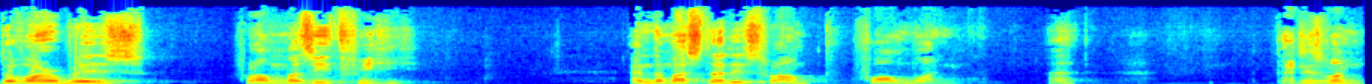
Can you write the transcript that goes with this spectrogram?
The verb is from mazid fihi, and the master is from form one. Huh? That is one.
